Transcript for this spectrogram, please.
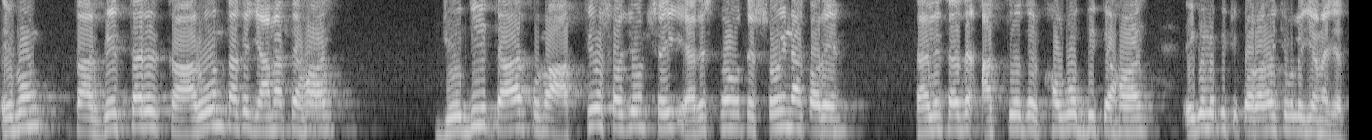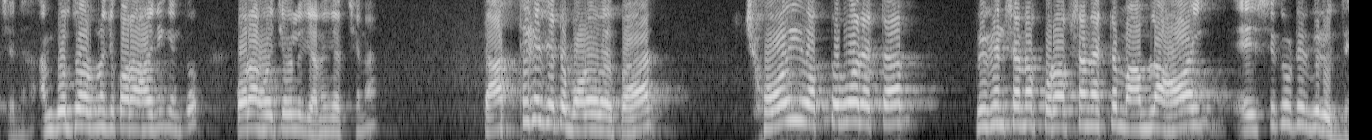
এবং তার গ্রেপ্তারের কারণ তাকে জানাতে হয়। যদি তার কোনো আত্মীয় স্বজন সেই অ্যারেস্ট সই না করেন, তাহলে তাদের আত্মীয়দের খবর দিতে হয়। এগুলো কিছু করা হয়েছে বলে জানা যাচ্ছে না। আমি বলতে পারব না যে করা হয়নি, কিন্তু করা হয়েছে বলে জানা যাচ্ছে না। তার থেকে যেটা বড় ব্যাপার ছয় অক্টোবর একটা প্রিভেনশন অফ করাপশন একটা মামলা হয় এই সিকিউরিটির বিরুদ্ধে।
